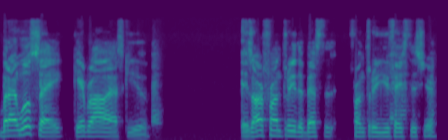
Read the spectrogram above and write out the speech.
But I will say, Gabriel, I'll ask you: Is our front three the best front three you faced this year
